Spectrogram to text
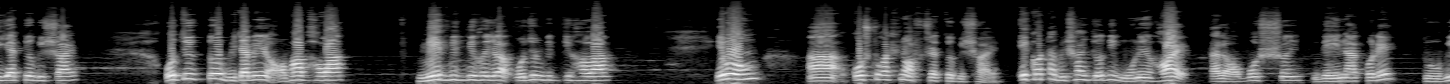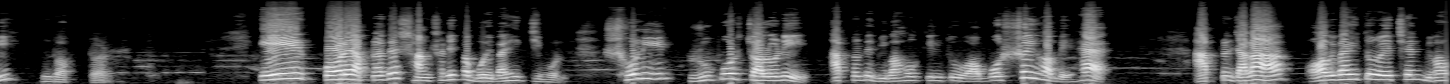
এই জাতীয় বিষয়, অতিরিক্ত ভিটামিনের অভাব হওয়া, মেদ বৃদ্ধি হয়ে যাওয়া, ওজন বৃদ্ধি হওয়া এবং কোষ্ঠকাঠিন্য অসুস্থ বিষয়। এ কটা বিষয় যদি মনে হয়, তাহলে অবশ্যই দেরি না করে টু বি ডক্টর এর পরে আপনাদের সাংসারিক বা বৈবাহিক জীবন। শনির রূপর চলনে আপনাদের বিবাহ কিন্তু অবশ্যই হবে হ্যাঁ। আপনার যারা অবিবাহিত রয়েছেন, বিবাহ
